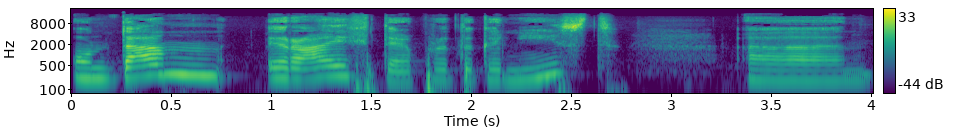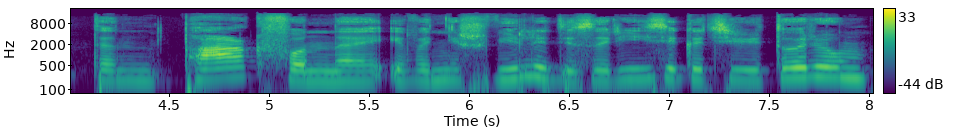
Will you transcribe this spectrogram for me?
Und dann erreicht der Protagonist äh, den Park von äh, Ivanischwili, dieses riesige Territorium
